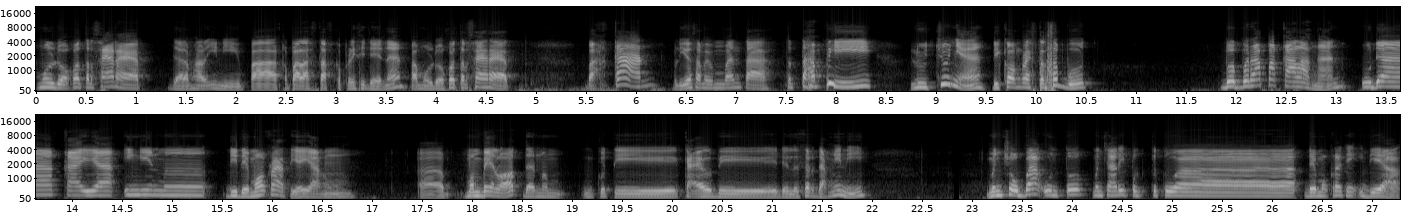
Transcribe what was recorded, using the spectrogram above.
Muldoko terseret dalam hal ini Pak Kepala Staf Kepresidenan Pak Muldoko terseret. Bahkan beliau sampai membantah. Tetapi lucunya di kongres tersebut beberapa kalangan udah kayak ingin me, di Demokrat ya yang uh, membelot dan mengikuti KLB Deli Serdang ini mencoba untuk mencari ketua Demokrat yang ideal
